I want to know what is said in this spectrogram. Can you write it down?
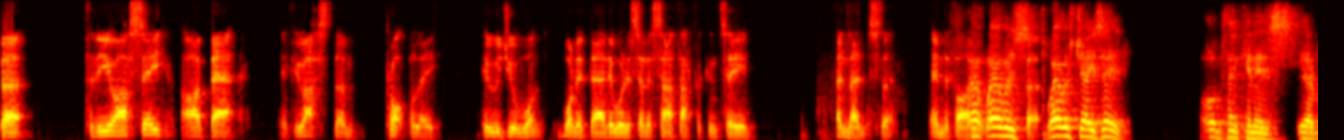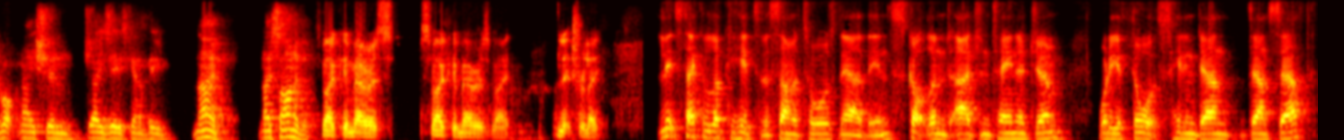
But for the URC, I bet if you asked them properly, who would you want wanted there, they would have said a South African team and Leinster in the final. Where, where was but, where was Jay Z? All I'm thinking is, you know, Roc Nation, Jay Z is going to be No, no sign of it. Smoking mirrors. Smoking mirrors, mate. Literally. Let's take a look ahead to the summer tours now. Then Scotland, Argentina, Jim. What are your thoughts heading down down south?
